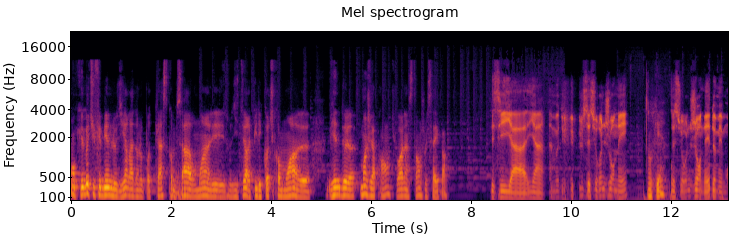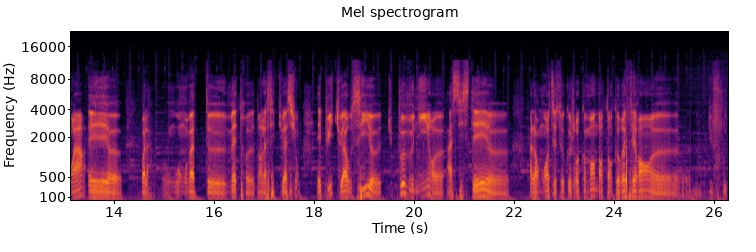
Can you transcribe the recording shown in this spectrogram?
Ok, mais tu fais bien de le dire là dans le podcast, comme ça au moins les auditeurs et puis les coachs comme moi euh, viennent de. Moi je l'apprends, tu vois, à l'instant, je ne le savais pas. Et si, il y a, il y a un module, c'est sur une journée. Ok. C'est sur une journée de mémoire et euh, voilà, on, va te mettre dans la situation. Et puis tu as aussi, euh, tu peux venir assister. alors moi, c'est ce que je recommande en tant que référent du foot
